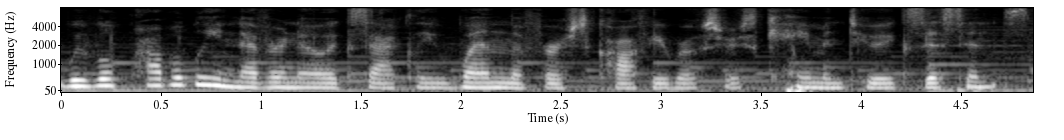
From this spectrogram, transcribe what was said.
We will probably never know exactly when the first coffee roasters came into existence,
